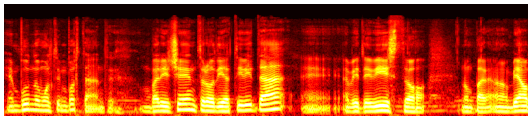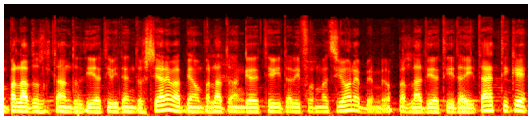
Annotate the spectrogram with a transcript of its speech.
È un punto molto importante, un baricentro di attività, eh, avete visto, non, non, abbiamo parlato soltanto di attività industriali ma abbiamo parlato anche di attività di formazione, abbiamo parlato di attività di tattiche,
